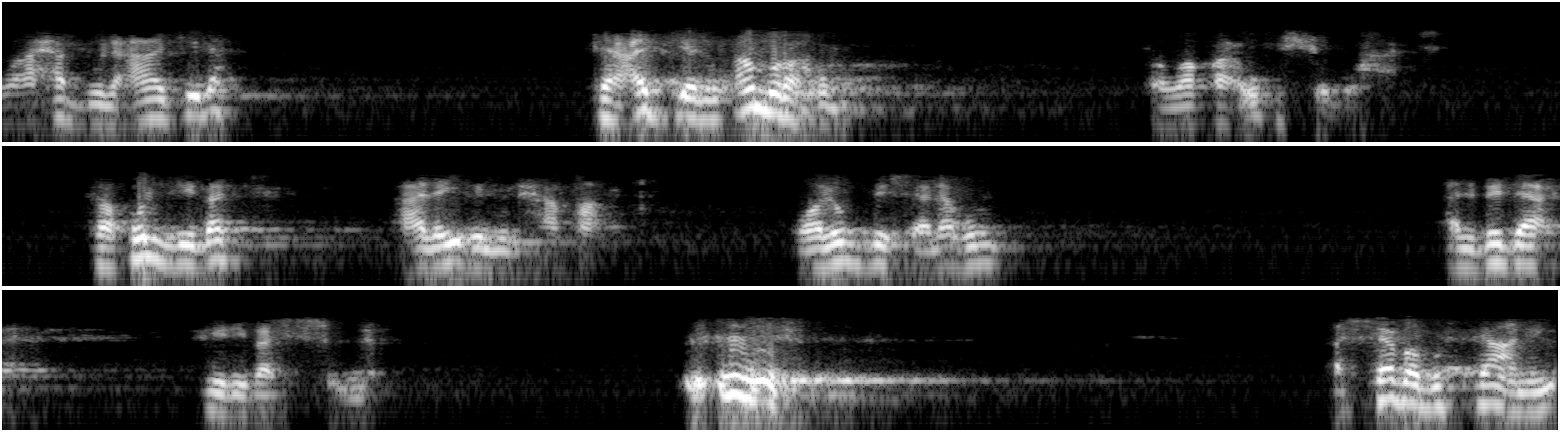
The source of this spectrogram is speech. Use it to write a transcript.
وأحبوا العاجلة تعجلوا أمرهم فوقعوا في الشبهات فقلبت عليهم الحقائق ولبس لهم البدع في لباس السنة. السبب الثاني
